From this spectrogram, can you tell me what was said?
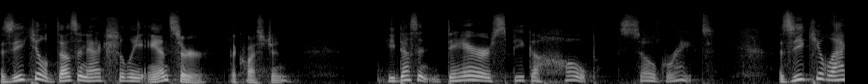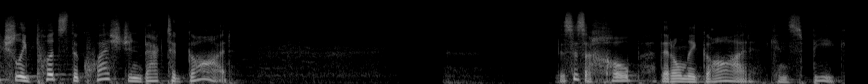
Ezekiel doesn't actually answer the question. He doesn't dare speak a hope so great. Ezekiel actually puts the question back to God. This is a hope that only God can speak.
